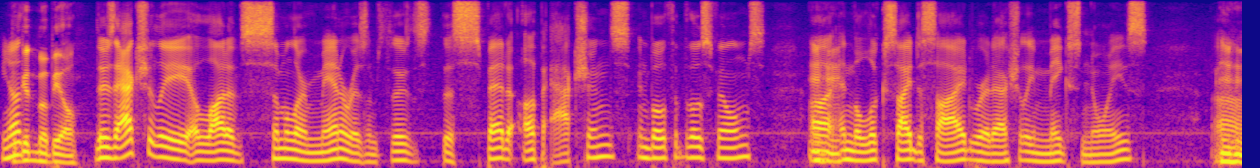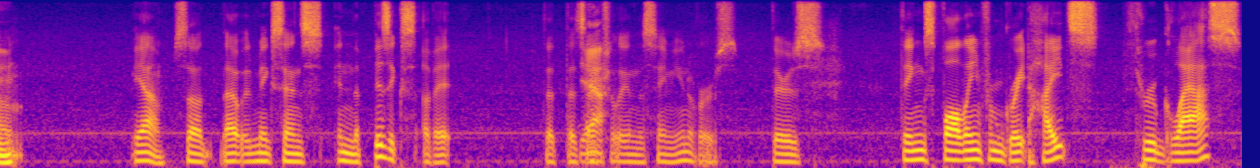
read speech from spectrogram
You know, the good mobile. there's actually a lot of similar mannerisms. There's the sped up actions in both of those films, uh, and the look side to side where it actually makes noise. Um, Yeah, so that would make sense in the physics of it. That that's Yeah. actually in the same universe. There's things falling from great heights through glass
